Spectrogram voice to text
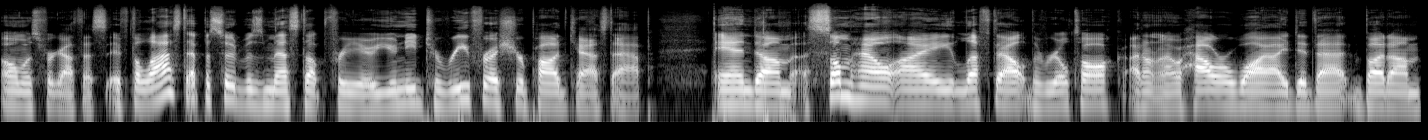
almost forgot this. If the last episode was messed up for you, you need to refresh your podcast app and um, somehow I left out the real talk. I don't know how or why I did that, but um,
